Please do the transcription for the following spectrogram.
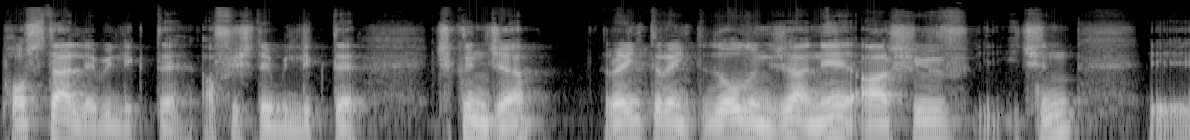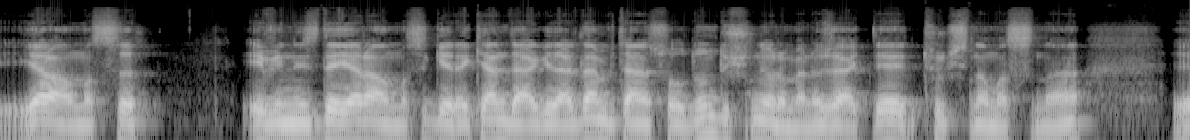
posterle birlikte, afişle birlikte çıkınca renkli renkli de olunca hani arşiv için e, yer alması evinizde yer alması gereken dergilerden bir tanesi olduğunu düşünüyorum ben. Özellikle Türk sinemasına e,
